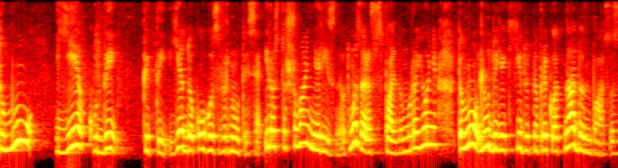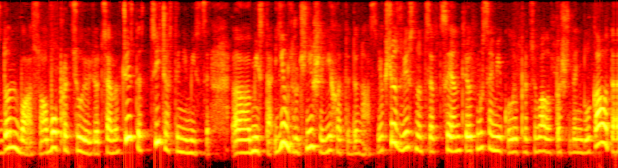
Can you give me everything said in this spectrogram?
Тому є куди. Піти, є до кого звернутися, і розташування різне. От ми зараз в спальному районі, тому люди, які їдуть, наприклад, на Донбас з Донбасу або працюють от саме в чисте цій частині місця, е, міста, їм зручніше їхати до нас. Якщо, звісно, це в центрі, от ми самі, коли працювали в перший день блокаута,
